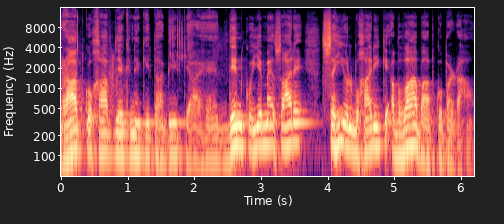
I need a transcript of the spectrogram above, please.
رات کو خواب دیکھنے کی تعبیر کیا ہے؟ دن کو، یہ میں سارے صحیح البخاری کے ابواب آپ کو پڑھ رہا ہوں۔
